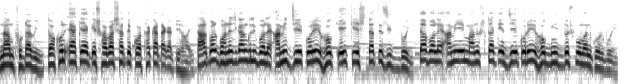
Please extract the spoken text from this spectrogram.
নাম ফুটাবি। তখন একে একে সবার সাথে কথা কাটাকাটি হয়। তারপর গণেশ গাঙ্গুলি বলে, আমি যে করেই হোক এই কেসটাতে জিতবই। তা বলে, আমি এই মানুষটাকে যে করেই হোক নির্দোষ প্রমাণ করবই।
